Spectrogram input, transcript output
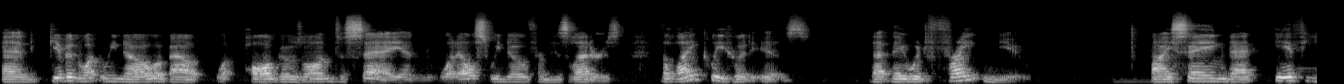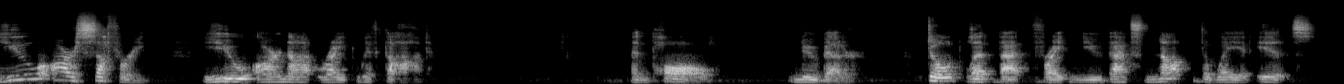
And given what we know about what Paul goes on to say and what else we know from his letters, the likelihood is that they would frighten you by saying that if you are suffering, you are not right with God. And Paul knew better. Don't let that frighten you. That's not the way it is.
